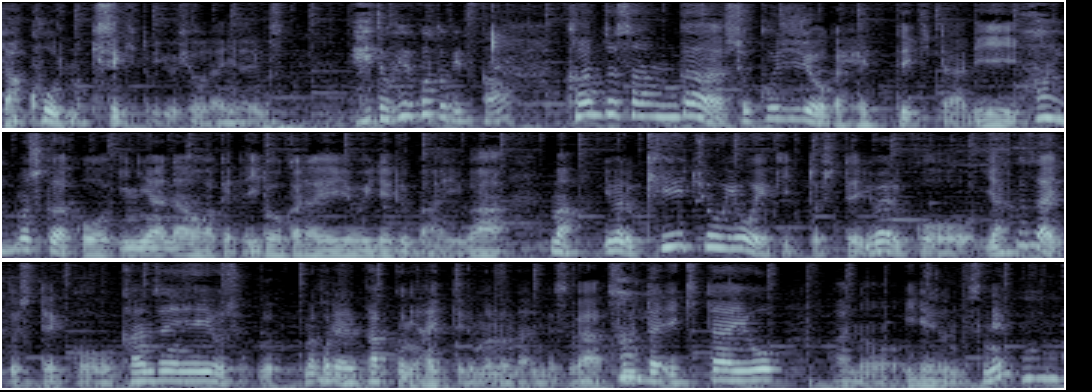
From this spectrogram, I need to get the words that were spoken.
ラコールの奇跡という表題になります。えー、どういうことですか？患者さんが食事量が減ってきたり、はい、もしくはこう胃に穴を開けて胃ろうから栄養を入れる場合は、まあ、いわゆる経腸溶液としていわゆるこう薬剤としてこう完全栄養食、まあ、これパックに入っているものなんですが、うん、そういった液体を、あの入れるんですね、うん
